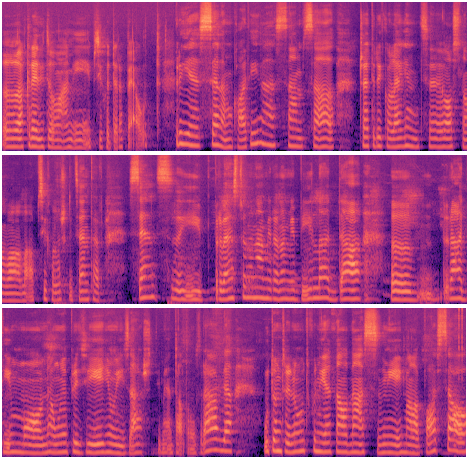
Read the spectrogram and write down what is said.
eh, akreditovani psihoterapeut. Prije sedam godina sam sa četiri koleginice osnovala psihološki centar SENS i prvenstveno namjera nam je bila da e, radimo na unapređenju i zaštiti mentalnog zdravlja, U tom trenutku nijedna od nas nije imala posao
